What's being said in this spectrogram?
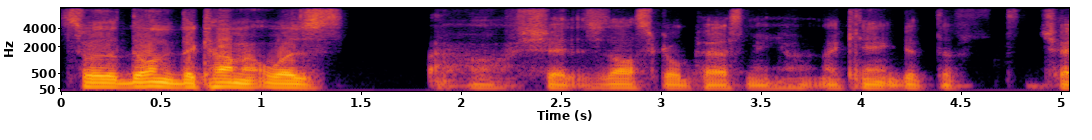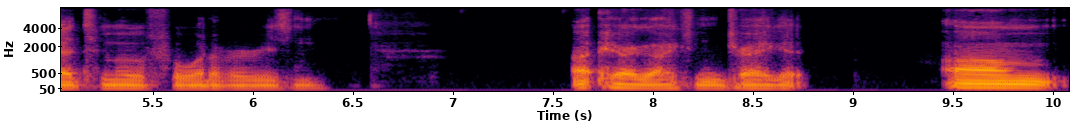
So the, only the comment was, "Oh shit, this is all scrolled past me. I can't get the chat to move for whatever reason." Uh, here I go. I can drag it. Um,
